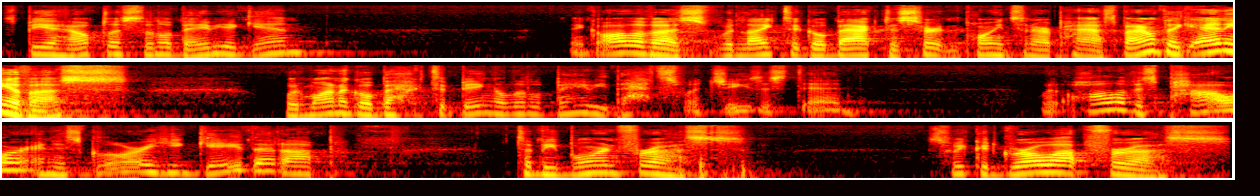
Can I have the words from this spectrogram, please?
Just be a helpless little baby again? I think all of us would like to go back to certain points in our past, but I don't think any of us would want to go back to being a little baby. That's what Jesus did. With all of his power and his glory, he gave that up to be born for us, so he could grow up for us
